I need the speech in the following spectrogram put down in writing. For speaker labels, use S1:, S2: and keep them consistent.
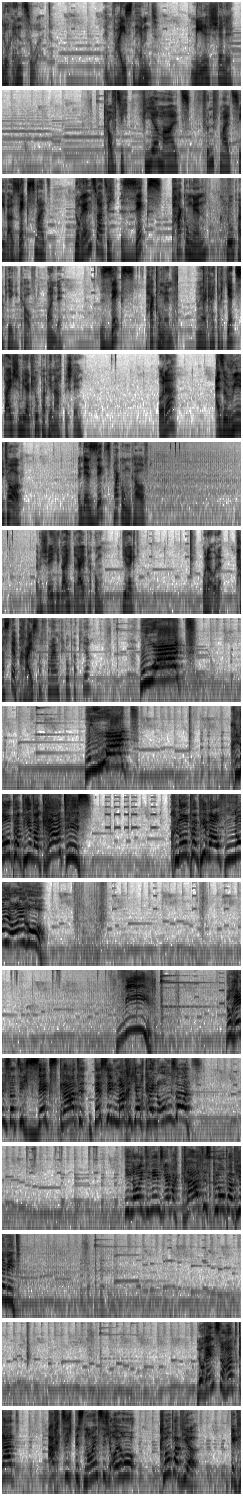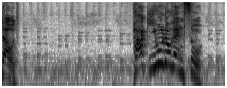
S1: Lorenzo, Alter. Im weißen Hemd. Mehlschelle. Kauft sich viermal, fünfmal Zewa, sechsmal... Lorenzo hat sich sechs Packungen Klopapier gekauft, Freunde. Sechs Packungen. Junge, da kann ich doch jetzt gleich schon wieder Klopapier nachbestellen. Oder? Also Real Talk. Wenn der sechs Packungen kauft, dann bestelle ich hier gleich drei Packungen. Direkt. Oder, oder, passt der Preis noch von meinem Klopapier? What? What? Klopapier war gratis! Klopapier war auf 0 Euro! Wie? Lorenz hat sich 6 gratis... Deswegen mache ich auch keinen Umsatz! Die Leute nehmen sich einfach gratis Klopapier mit! Lorenzo hat gerade 80 bis 90 Euro Klopapier geklaut. Fuck you, Lorenzo.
